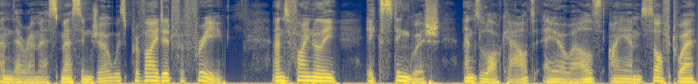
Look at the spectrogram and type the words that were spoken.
and their MS Messenger was provided for free. And finally, extinguish and lock out AOL's IM software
